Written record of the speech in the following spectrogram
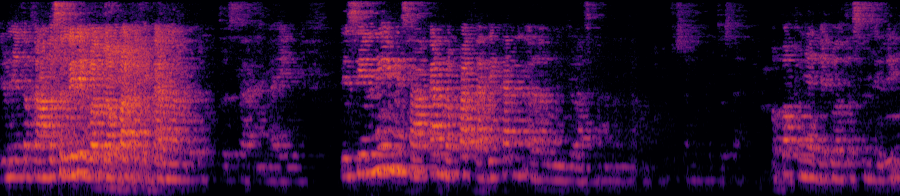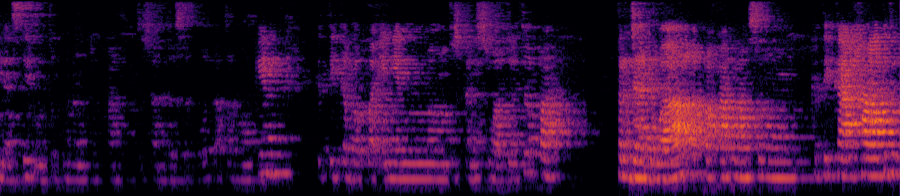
Jadi tersendiri buat Bapak ketika mengambil keputusan. Baik. Di sini misalkan Bapak tadi kan eh, menjelaskan tentang keputusan-keputusan. Bapak punya jadwal tersendiri nggak sih untuk menentukan keputusan tersebut atau mungkin ketika Bapak ingin memutuskan sesuatu itu apa terjadwal? Apakah langsung ketika hal itu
